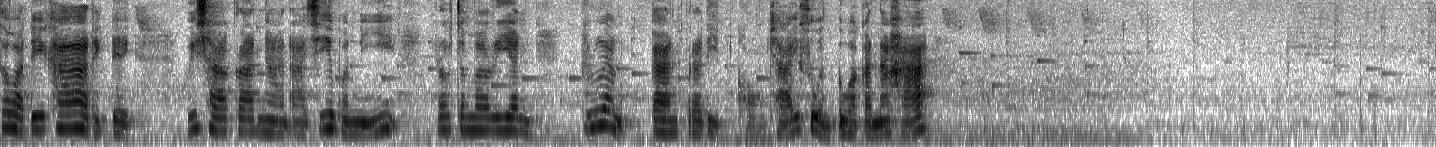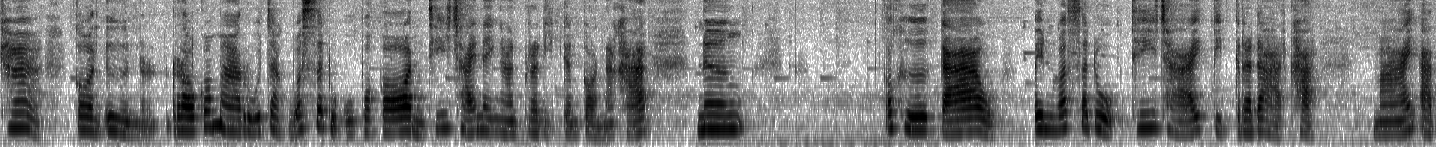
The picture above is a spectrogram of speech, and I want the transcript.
สวัสดีค่ะเด็กๆ วิชาการงานอาชีพวันนี้ เราจะมาเรียนเรื่องการประดิษฐ์ของใช้ส่วนตัวกันนะคะ ค่ะ ก่อนอื่นเราก็มารู้จักวัสดุอุปกรณ์ที่ใช้ในงานประดิษฐ์กันก่อนนะคะ 1. ก็คือกาว เป็นวัสดุที่ใช้ติดกระดาษค่ะ ไม้อัด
